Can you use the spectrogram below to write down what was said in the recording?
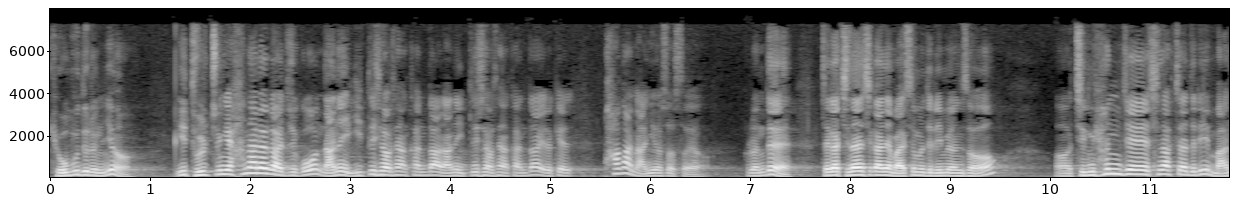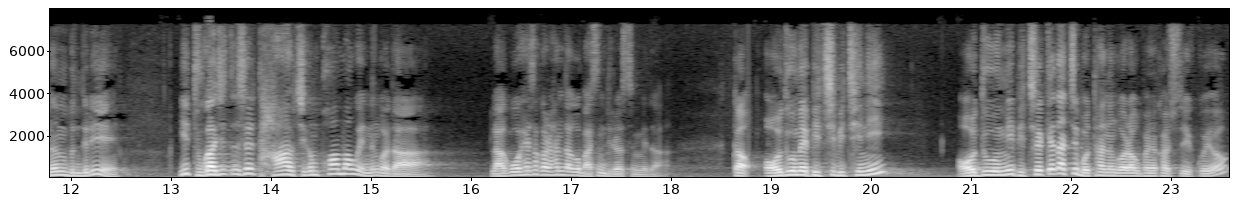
교부들은요. 이 둘 중에 하나를 가지고 나는 이 뜻이라고 생각한다. 나는 이 뜻이라고 생각한다. 이렇게 파가 나뉘었었어요. 그런데 제가 지난 시간에 말씀을 드리면서 어, 지금 현재 신학자들이 많은 분들이 이 두 가지 뜻을 다 지금 포함하고 있는 거다 라고 해석을 한다고 말씀드렸습니다. 그러니까 어두움에 빛이 비치니 어두움이 빛을 깨닫지 못하는 거라고 번역할 수도 있고요.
